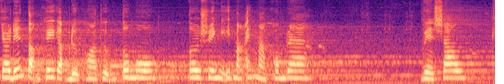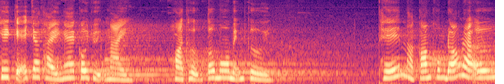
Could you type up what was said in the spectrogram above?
Cho đến tận khi gặp được Hòa Thượng Tomo Tôi suy nghĩ mãi mà không ra. Về sau Khi kể cho thầy nghe câu chuyện này Hòa Thượng Tomo mỉm cười. Thế mà con không đoán ra ư?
